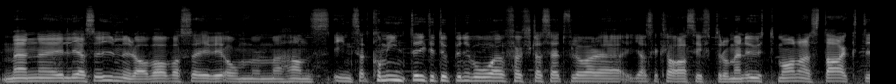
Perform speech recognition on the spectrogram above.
Men eh, Elias Ymer då, vad, vad säger vi om eh, hans insats? Kom inte riktigt upp i nivå första set, förlorade ganska klara siffror men utmanar starkt i,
